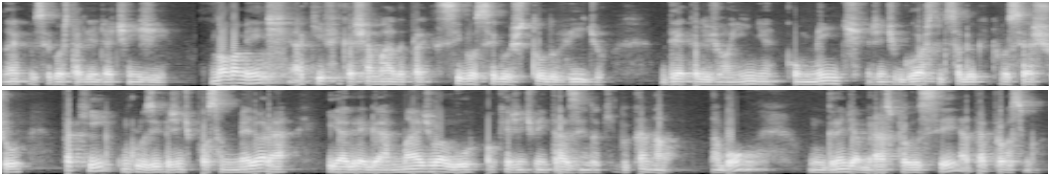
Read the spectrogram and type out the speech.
né, que você gostaria de atingir. Novamente, aqui fica a chamada para se você gostou do vídeo, dê aquele joinha, comente, a gente gosta de saber o que você achou, para que, inclusive, a gente possa melhorar e agregar mais valor ao que a gente vem trazendo aqui do canal, tá bom? Um grande abraço para você, até a próxima!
